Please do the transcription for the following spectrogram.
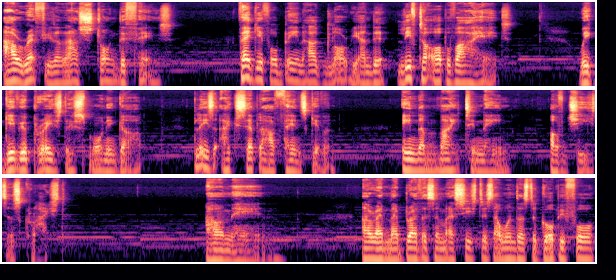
our refuge and our strong defense. Thank you for being our glory and the lifter up of our heads. We give you praise this morning, God. Please accept our thanksgiving in the mighty name of Jesus Christ. Amen. All right, my brothers and my sisters, I want us to go before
